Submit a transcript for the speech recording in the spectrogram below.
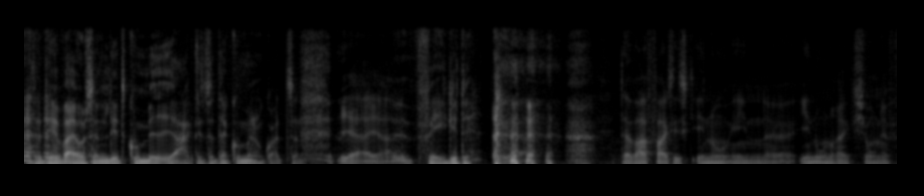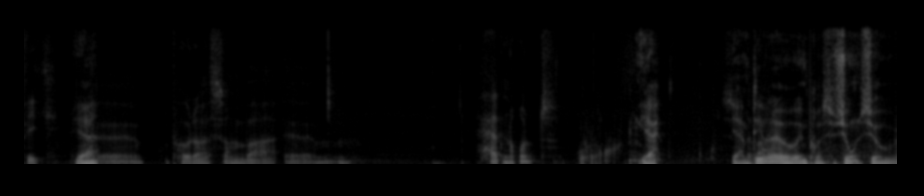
altså det var jo sådan lidt komedieagtigt, så der kunne man jo godt sådan Ja, ja. øh, fake det. ja. Der var faktisk endnu en, øh, endnu en reaktion, jeg fik Ja, øh, på dig, som var øh, hatten rundt. ja. Så Jamen, der det var jo improvisationsshow.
